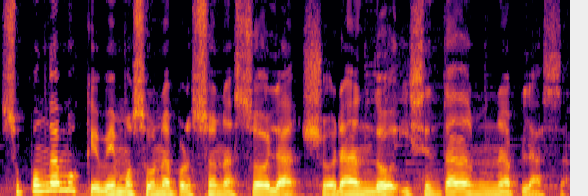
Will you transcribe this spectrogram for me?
supongamos que vemos a una persona sola llorando y sentada en una plaza.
